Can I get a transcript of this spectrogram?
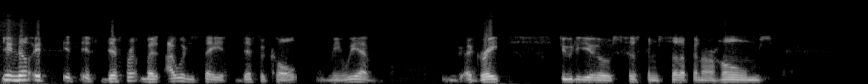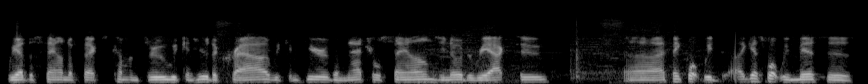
You know, it, it it's different, but I wouldn't say it's difficult. I mean, we have a great studio system set up in our homes we have the sound effects coming through. We can hear the crowd. We can hear the natural sounds, you know, to react to. Uh, I think what we, I guess what we miss is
